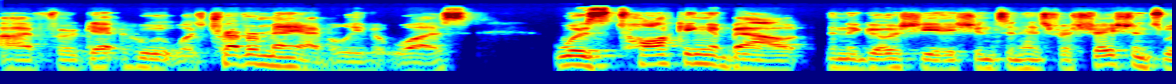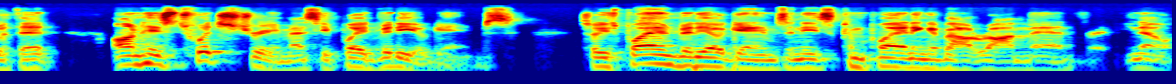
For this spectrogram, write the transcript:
I forget who it was, Trevor May, I believe it was, was talking about the negotiations and his frustrations with it on his Twitch stream as he played video games. So he's playing video games and he's complaining about Rob Manfred. You know,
